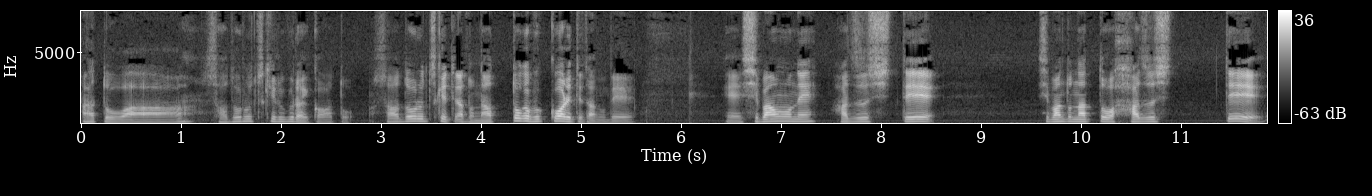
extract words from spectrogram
あとはサドルつけるぐらいかあと。サドルつけてあとナットがぶっ壊れてたので、えー、指板をね外して指板とナットを外して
